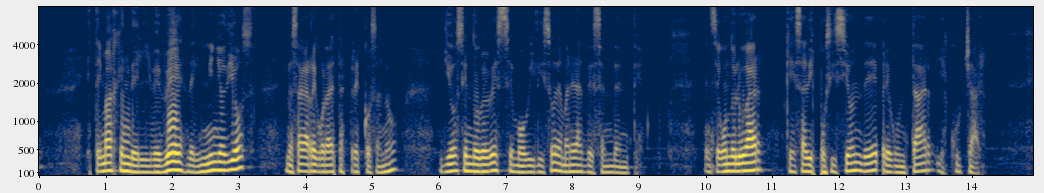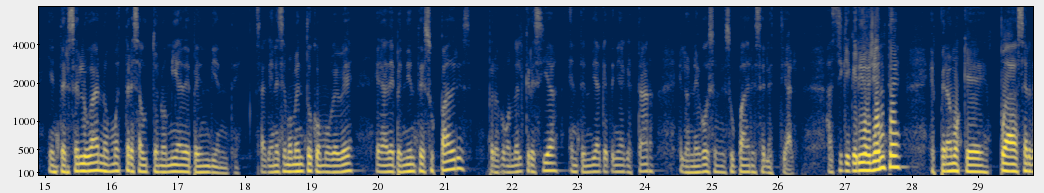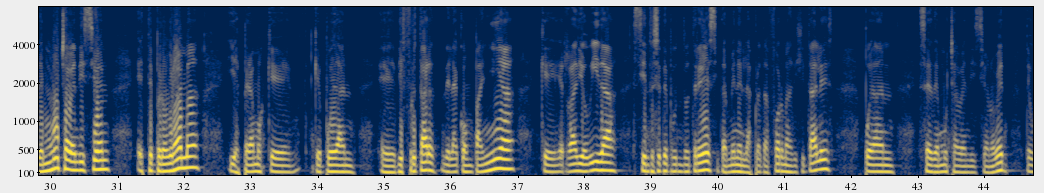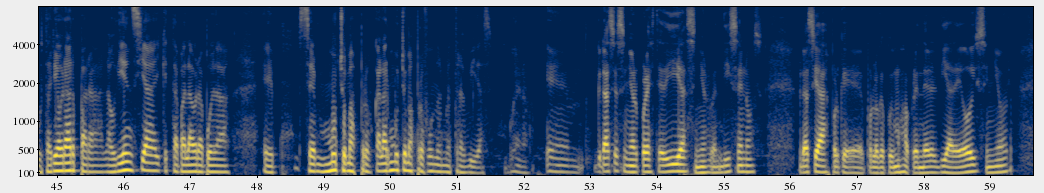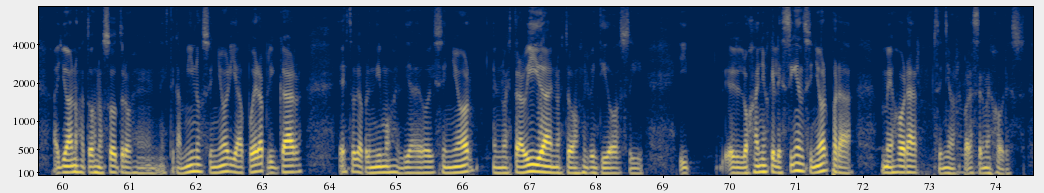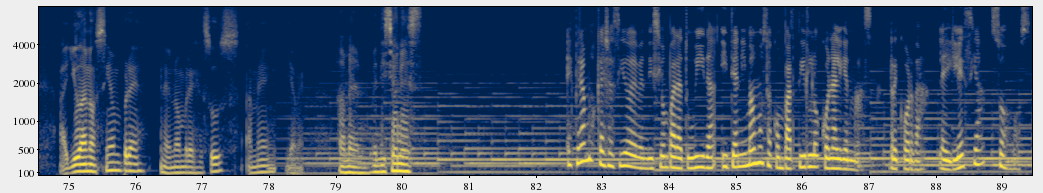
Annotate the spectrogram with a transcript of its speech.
esta imagen del bebé, del niño Dios, nos haga recordar estas tres cosas, ¿no? Dios siendo bebé se movilizó de manera descendente. En segundo lugar, que esa disposición de preguntar y escuchar. Y en tercer lugar, nos muestra esa autonomía dependiente. O sea, que en ese momento como bebé era dependiente de sus padres, pero cuando él crecía entendía que tenía que estar en los negocios de su Padre Celestial. Así que querido oyente, esperamos que pueda ser de mucha bendición este programa y esperamos que, puedan eh, disfrutar de la compañía que Radio Vida 107.3 y también en las plataformas digitales puedan ser de mucha bendición. Obed, ¿te gustaría orar para la audiencia y que esta palabra pueda eh, ser mucho más, calar mucho más profundo en nuestras vidas? Bueno, eh, gracias Señor por este día, Señor bendícenos. Gracias porque, por lo que pudimos aprender el día de hoy, Señor. Ayúdanos a todos nosotros en este camino, Señor, y a poder aplicar esto que aprendimos el día de hoy, Señor, en nuestra vida, en nuestro 2022 y, y eh, los años que le siguen, Señor, para mejorar, Señor, para ser mejores. Ayúdanos siempre en el nombre de Jesús. Amén y amén. Amén. Bendiciones Esperamos que haya sido de bendición para tu vida y te animamos a compartirlo con alguien más. Recuerda, la iglesia sos vos.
